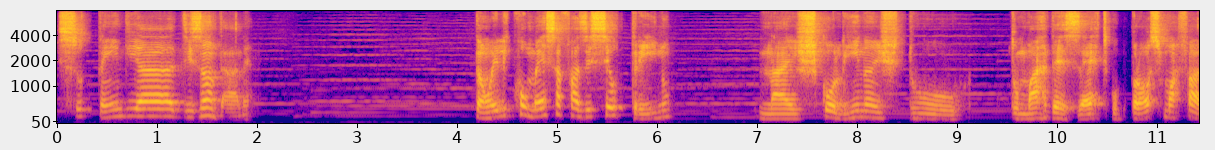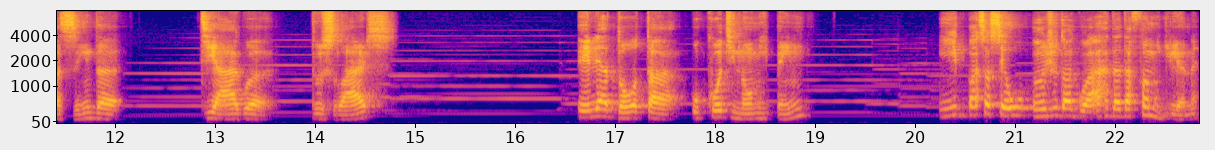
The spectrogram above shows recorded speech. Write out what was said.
isso tende a desandar, né? Então ele começa a fazer seu treino nas colinas do, do mar desértico, próximo à fazenda de água dos Lars. Ele adota o codinome Ben, e passa a ser o anjo da guarda da família, né?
